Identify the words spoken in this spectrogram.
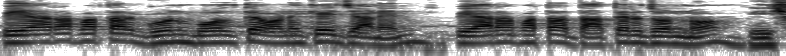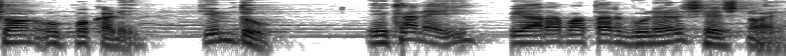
পেয়ারা পাতার গুণ বলতে অনেকেই জানেন, পেয়ারা পাতা দাঁতের জন্য ভীষণ উপকারী। কিন্তু এখানেই পেয়ারা পাতার গুণের শেষ নয়।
